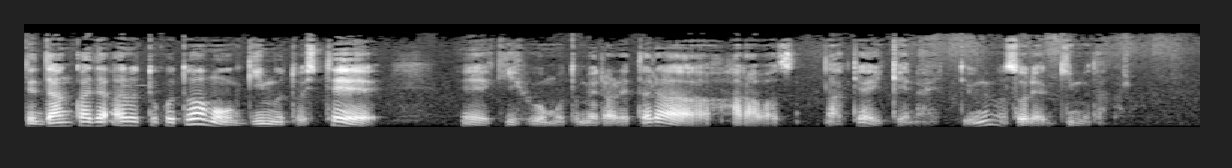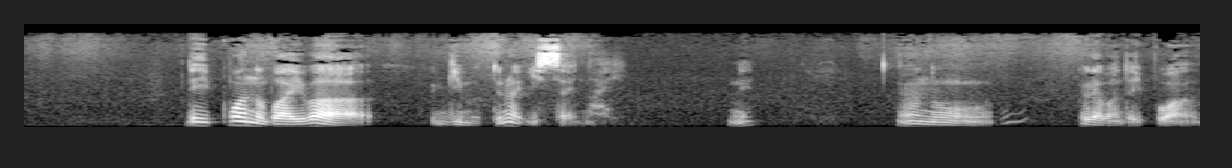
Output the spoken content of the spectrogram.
で檀家であるってことはもう義務としてえー、寄付を求められたら払わなきゃいけないっていうのはそれは義務だから。で一般の場合は義務っていうのは一切ない。ね。あの裏番台一方案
